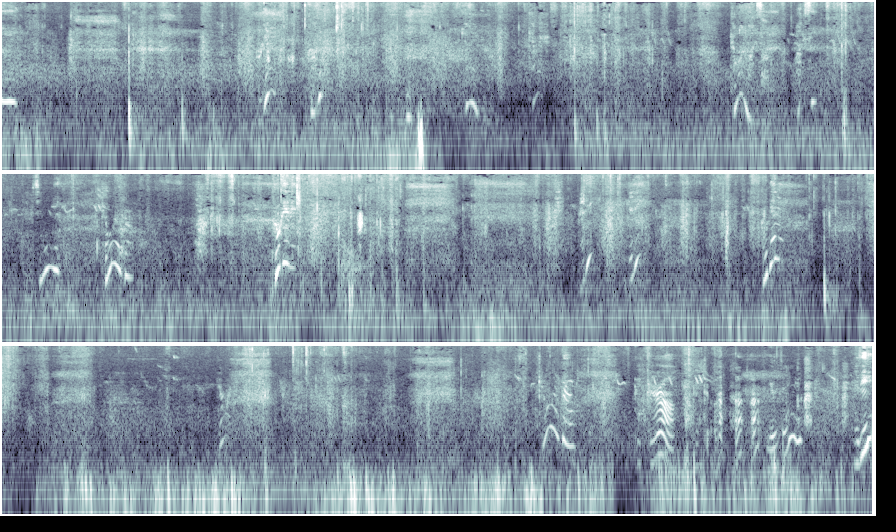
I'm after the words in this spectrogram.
Here. Come on, Moxie. Moxie. Come on, girl. Go get it. Ready? Ready? Go get it. Come on. Good girl. Good girl. Oh, oh, oh. Give it. Ready?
